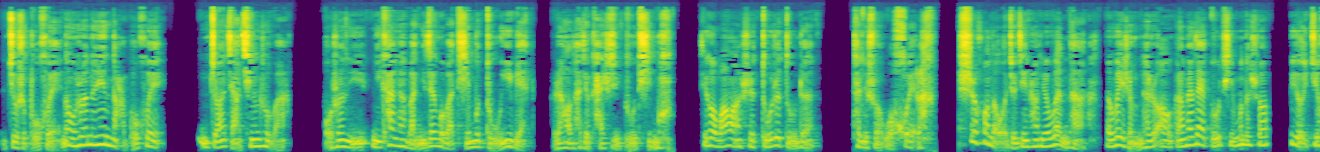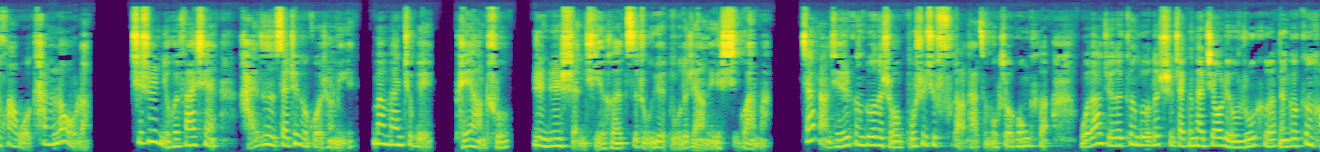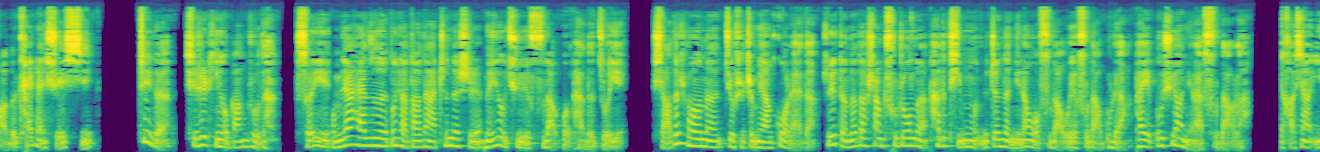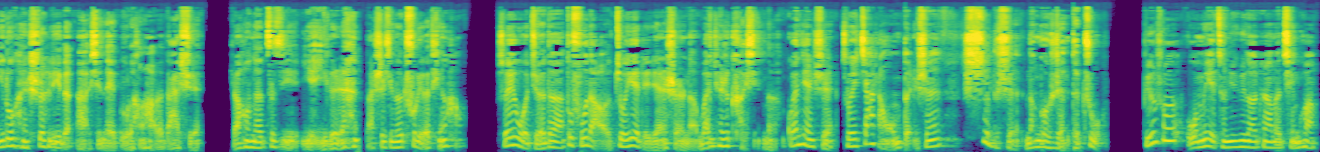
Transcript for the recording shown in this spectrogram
就是不会。那我说那你哪儿不会？你总要讲清楚吧。我说你你看看吧，你再给我把题目读一遍。然后他就开始去读题目，结果往往是读着读着，他就说我会了。事后呢，我就经常就问他，那为什么？他说哦，我刚才在读题目的时候有一句话我看漏了。其实你会发现，孩子在这个过程里，慢慢就被培养出认真审题和自主阅读的这样的一个习惯嘛。家长其实更多的时候不是去辅导他怎么做功课，我倒觉得更多的是在跟他交流如何能够更好的开展学习，这个其实挺有帮助的。所以，我们家孩子从小到大真的是没有去辅导过他的作业。小的时候呢，就是这么样过来的，所以等到到上初中呢，他的题目真的你让我辅导，我也辅导不了，他也不需要你来辅导了，好像一路很顺利的啊，现在也读了很好的大学，然后呢，自己也一个人把事情都处理的挺好，所以我觉得不辅导作业这件事儿呢，完全是可行的，关键是作为家长，我们本身是不是能够忍得住？比如说，我们也曾经遇到这样的情况。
